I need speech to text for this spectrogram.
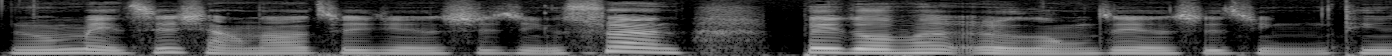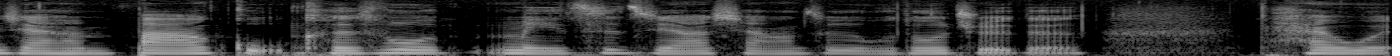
你们每次想到这件事情，虽然贝多芬耳聋这件事情听起来很八股，可是我每次只要想到这个，我都觉得太伟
